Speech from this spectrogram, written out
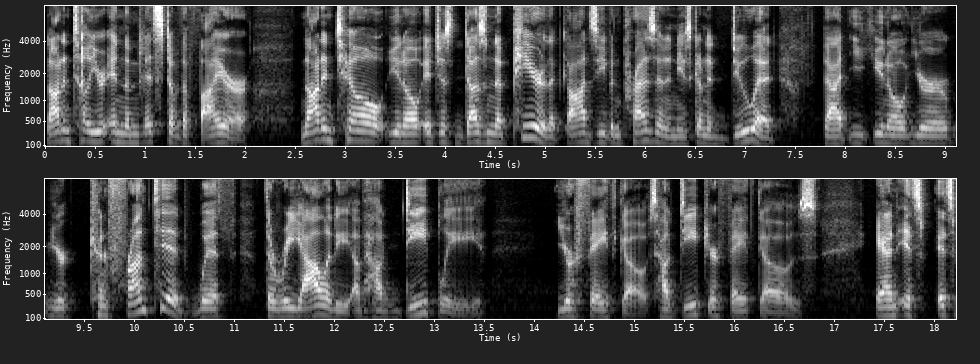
Not until you're in the midst of the fire. Not until you know it just doesn't appear that God's even present and he's going to do it that you know you're you're confronted with the reality of how deeply your faith goes, how deep your faith goes. And it's it's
